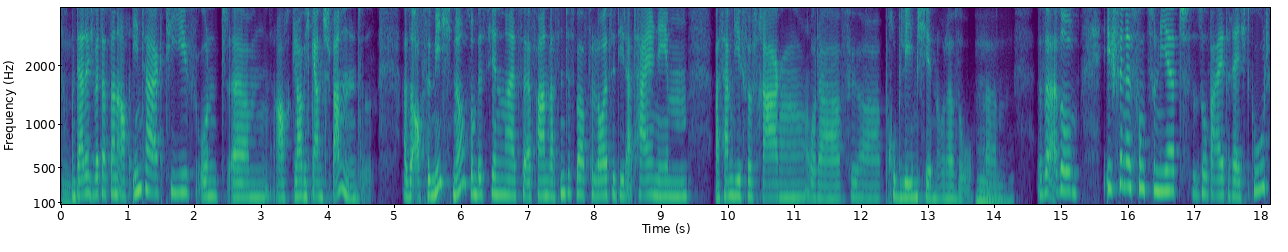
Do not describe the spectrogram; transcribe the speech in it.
Und dadurch wird das dann auch interaktiv und ähm, auch, glaube ich, ganz spannend. Also auch für mich, ne, so ein bisschen halt zu erfahren, was sind das überhaupt für Leute, die da teilnehmen, was haben die für Fragen oder für Problemchen oder so. Ähm, also, also ich finde, es funktioniert soweit recht gut.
